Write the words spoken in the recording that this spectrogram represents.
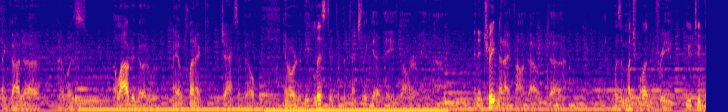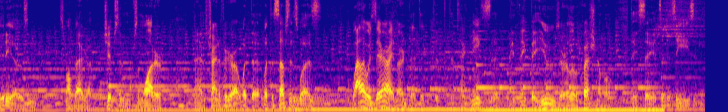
thank God uh, I was allowed to go to Mayo Clinic in Jacksonville in order to be listed to potentially get a donor in, uh, and in treatment I found out uh, it wasn't much more than free YouTube videos and a small bag of chips and some water. And I was trying to figure out what the, what the substance was. While I was there, I learned that the, the, the techniques that I think they use are a little questionable. They say it's a disease and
